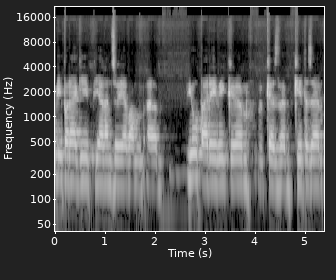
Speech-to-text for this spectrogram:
iparági jellemzője van jó pár évig, kezdve 2000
